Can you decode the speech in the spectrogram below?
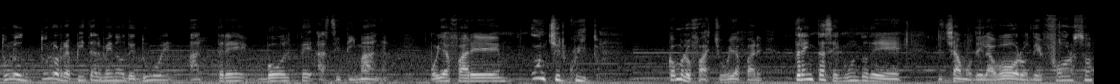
Tú lo, tú lo repites al menos de 2 a 3 volte a settimana voy a fare un circuito. Come lo faccio? voy a fare 30 secondi di diciamo di lavoro di forza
